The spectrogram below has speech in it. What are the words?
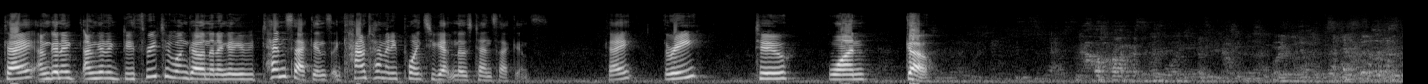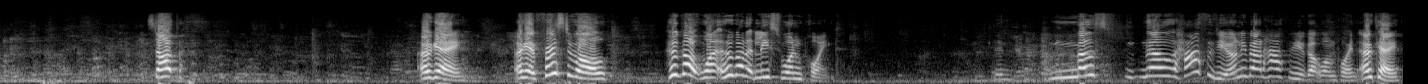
Okay? I'm going to I'm gonna do three, two, one, go, and then I'm going to give you 10 seconds and count how many points you get in those 10 seconds. Okay? Three, two, one, go. stop. Okay. Okay, first of all, who got, one, who got at least one point? Most, no, half of you, only about half of you got one point. Okay.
